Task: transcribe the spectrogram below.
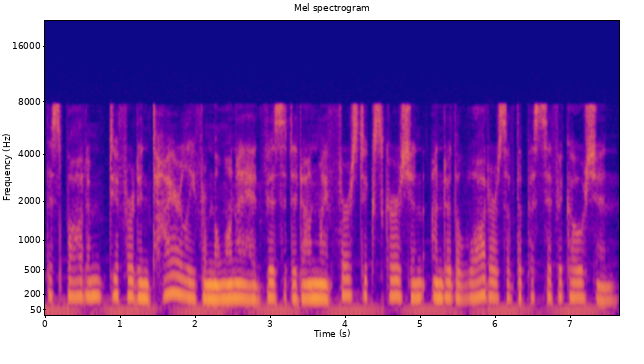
This bottom differed entirely from the one I had visited on my first excursion under the waters of the Pacific Ocean.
